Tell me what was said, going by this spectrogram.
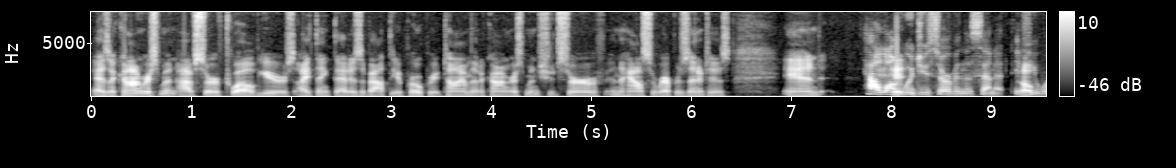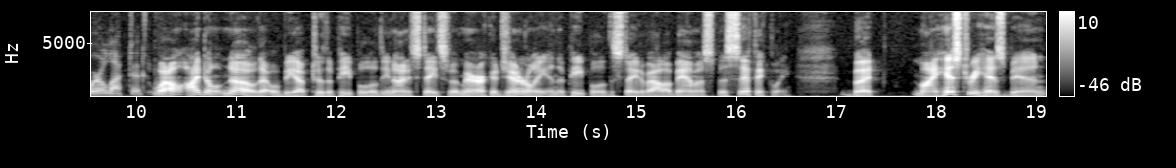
As a congressman, I've served 12 years. I think that is about the appropriate time that a congressman should serve in the House of Representatives. And How long it- would you serve in the Senate if Oh. you were elected? well, I don't know. That would be up to the people of the United States of America generally and the people of the state of Alabama specifically. But my history has been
